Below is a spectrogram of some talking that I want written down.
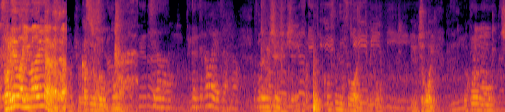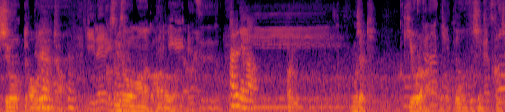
けそれは言わんやろどかすみそうどうなの白のめっちゃ可愛いやつやなえ見して見して見してコスミソワリってことめっちゃ可愛い。これの白青でやんじゃんうんかすみ草のなんか花言葉みたい。なあるでなある無邪気清らかなこう幸福親切感謝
